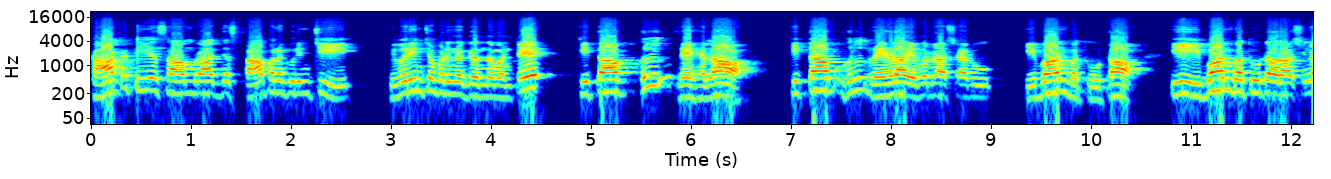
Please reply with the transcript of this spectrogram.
కాకతీయ సామ్రాజ్య స్థాపన గురించి వివరించబడిన గ్రంథం అంటే కితాబ్ హుల్ రెహలా. కితాబ్ హుల్ రెహలా ఎవరు రాశారు? Ibn Battuta. ఈ ఇబాన్ బతూటా రాసిన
